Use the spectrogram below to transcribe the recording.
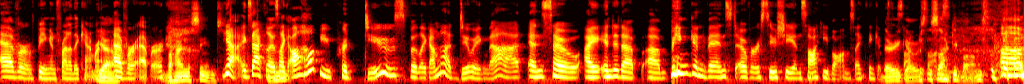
ever of being in front of the camera, Yeah. ever, ever. behind the scenes. Yeah, exactly. I was Mm-hmm. like, I'll help you produce, but like, I'm not doing that. And so I ended up um, being convinced over sushi and sake bombs. I think it was There the you go. sake It was the bombs. sake bombs.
